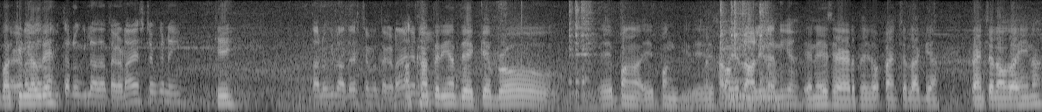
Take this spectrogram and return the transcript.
ਬਾਕੀ ਮਿਲਦੇ ਤੁਹਾਨੂੰ ਕੀ ਲੱਗਦਾ ਤਗੜਾ ਇਸ ਟਾਈਮ ਕਿ ਨਹੀਂ? ਕੀ? ਤੁਹਾਨੂੰ ਕੀ ਲੱਗਦਾ ਇਸ ਟਾਈਮ ਤਗੜਾ ਹੈ ਅੱਖਾਂ ਤੇਰੀਆਂ ਦੇਖ ਕੇ bro ਇਹ ਪੰਗ ਇਹ ਪੰਗੀ ਇਹ ਅੱਖਾਂ ਲਾਲ ਰਹਿੰਦੀਆਂ। ਇਹਨੇ ਸਾਈਡ ਤੇ ਜਦੋਂ ਪੈਂਚ ਲੱਗ ਗਿਆ ਪੈਂਚ ਲਾਉਂਦਾ ਸੀ ਨਾ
